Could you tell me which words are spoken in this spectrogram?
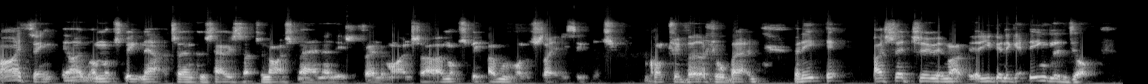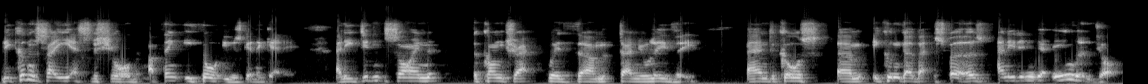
I think you know, I'm not speaking out of turn because Harry's such a nice man and he's a friend of mine. So I'm not speaking. I wouldn't want to say anything that's controversial about him. But he, it, I said to him, "Are you going to get the England job?" But he couldn't say yes for sure. I think he thought he was going to get it, and he didn't sign the contract with um, Daniel Levy. And of course, um, he couldn't go back to Spurs, and he didn't get the England job.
